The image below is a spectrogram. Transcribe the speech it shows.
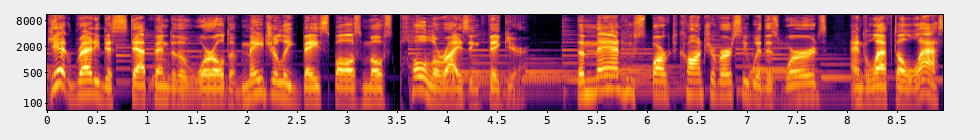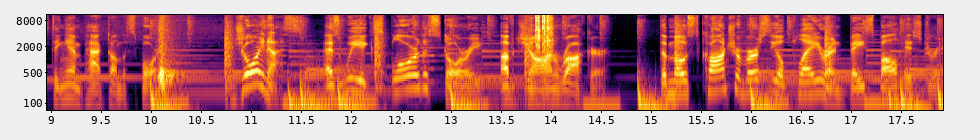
Get ready to step into the world of Major League Baseball's most polarizing figure, the man who sparked controversy with his words and left a lasting impact on the sport. Join us as we explore the story of John Rocker, the most controversial player in baseball history.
